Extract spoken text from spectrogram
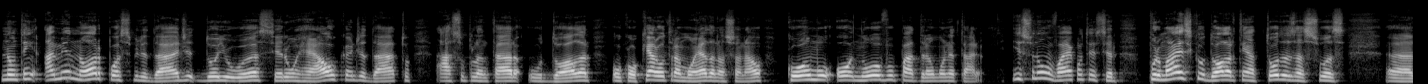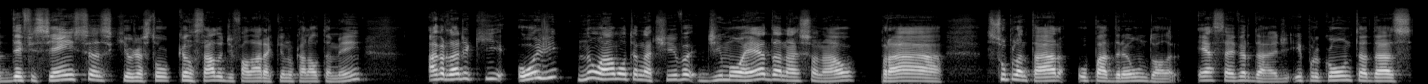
não tem a menor possibilidade do yuan ser um real candidato a suplantar o dólar ou qualquer outra moeda nacional como o novo padrão monetário. Isso não vai acontecer. Por mais que o dólar tenha todas as suas uh, deficiências, que eu já estou cansado de falar aqui no canal também, a verdade é que hoje não há uma alternativa de moeda nacional para suplantar o padrão dólar. Essa é a verdade. E por conta das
